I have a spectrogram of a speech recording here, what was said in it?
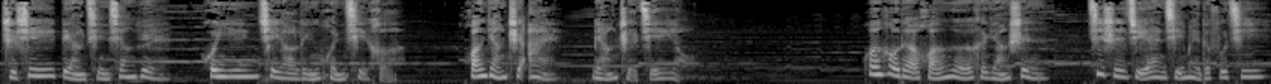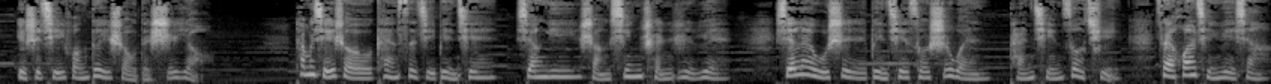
只需两情相悦，婚姻却要灵魂契合。黄杨之爱，两者皆有。婚后的黄娥和杨慎，既是举案齐眉的夫妻，也是棋逢对手的师友。他们携手看四季变迁，相依赏星辰日月。闲来无事，便切磋诗文，弹琴作曲，在花前月下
